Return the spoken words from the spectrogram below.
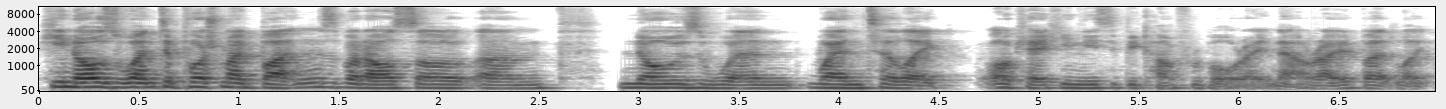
he knows when to push my buttons but also um knows when when to like okay he needs to be comfortable right now right? But like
